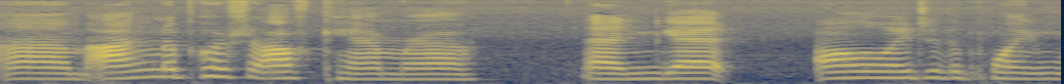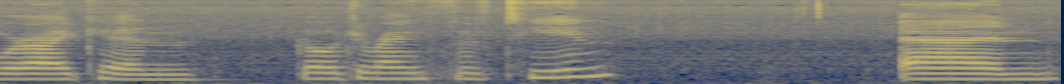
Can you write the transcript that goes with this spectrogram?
Um, I'm gonna push off camera and get all the way to the point where I can go to rank 15. And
